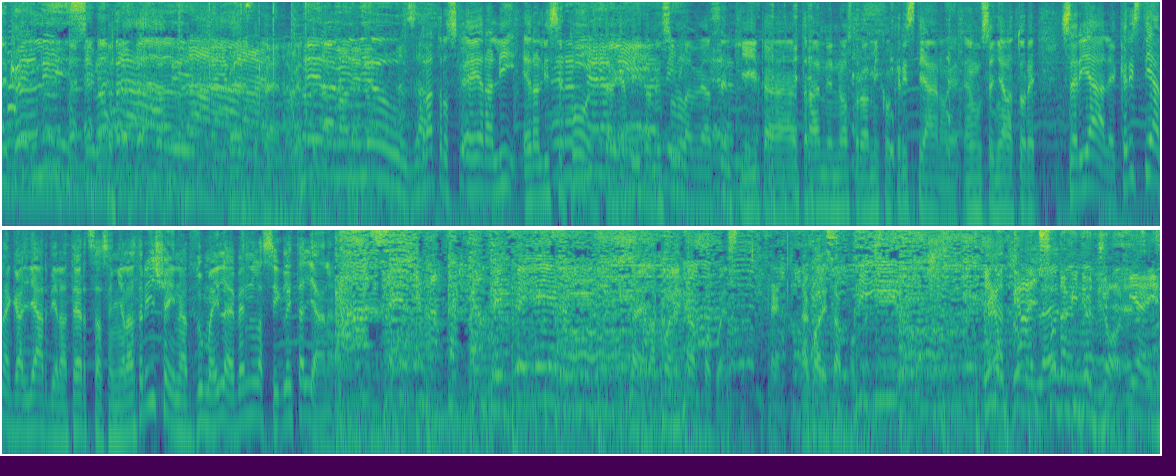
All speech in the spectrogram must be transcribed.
è bellissima, bravi. Meravigliosa. Tra l'altro era lì, era lì sepolta, era lì, capito? era Nessuno lì, l'aveva sentita, tranne il nostro amico Cristiano, che è un segnalatore seriale. Cristiana Gagliardi è la terza segnalatrice, in Azuma Eleven la sigla italiana. È un po' questa. La qualità è un po' questa. È un calcio da videogiochi, eh, in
